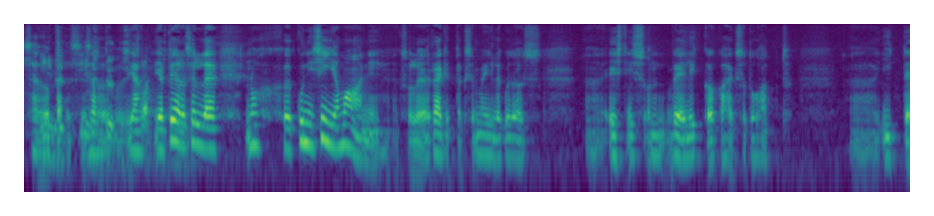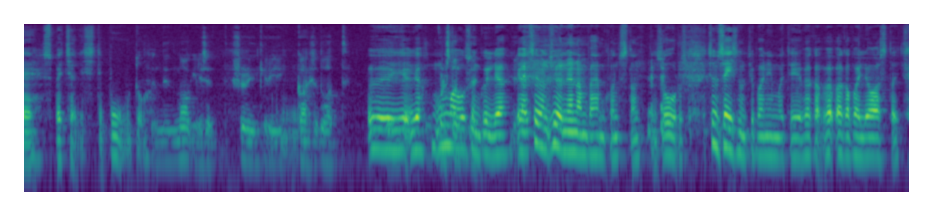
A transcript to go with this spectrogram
sa õpetad, sa ja, ja peale selle noh, kuni siiamaani, eks ole, räägitakse meile, kuidas äh, Eestis on veel ikka kaheksa tuhat äh, IT-spetsialisti puudu. Need maagilised Schrödingeri kaheksa tuhat äh, jah, ma usun küll jah, ja see on, see on enam-vähem konstantne suurus, see on seisnud juba niimoodi väga-väga palju aastaid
